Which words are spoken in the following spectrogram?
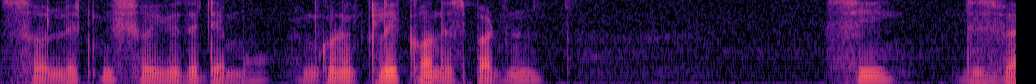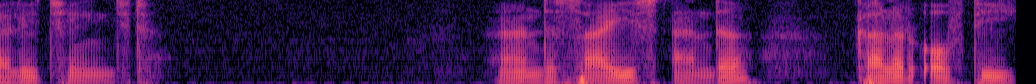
So let me show you the demo. I'm going to click on this button. See this value changed. And the size and the color of the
